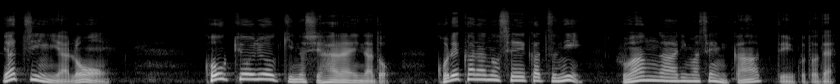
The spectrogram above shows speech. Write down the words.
家賃やローン公共料金の支払いなどこれからの生活に不安がありませんか？っていうことで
